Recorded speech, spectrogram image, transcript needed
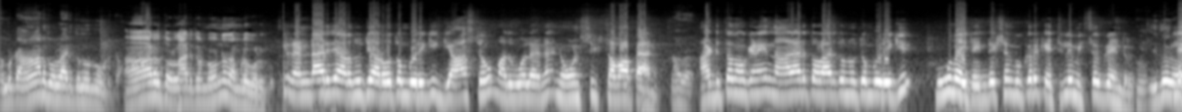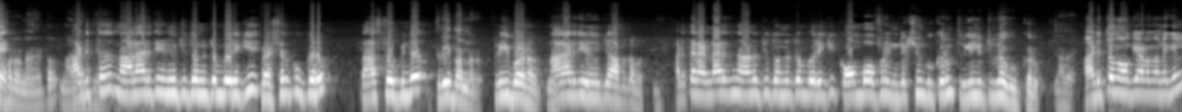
നമുക്ക് ആറ് തൊള്ളായിരത്തി തൊണ്ണൂറ് കൊടുക്കാം. ആറ് തൊള്ളായിരത്തി തൊണ്ണൂറിന് നമ്മൾ കൊടുക്കും. രണ്ടായിരത്തി അറുന്നൂറ്റി അറുപത്തൊമ്പത് രൂപയ്ക്ക് ഗ്യാസ് സ്റ്റവും അതുപോലെ തന്നെ നോൺ സ്റ്റിക് സവാ പാനും. അടുത്ത നോക്കുകയാണെങ്കിൽ നാലായിരത്തി തൊള്ളായിരത്തി തൊണ്ണൂറ്റി ഒമ്പത് രൂപയ്ക്ക് മൂന്ന് item induction cooker kettle mixer grinder. ഇത് അടുത്തത് നാലായിരത്തി എഴുന്നൂറ്റി തൊണ്ണൂറ്റി ഒമ്പത് രൂപയ്ക്ക് പ്രഷർ കുക്കറും ഗ്ലാസ് ടോപ്പിന്റെ ത്രീ ബർണർ ത്രീ ബർണർ നാലായിരത്തി എഴുന്നൂറ്റി നാൽപ്പത്തൊമ്പത് അടുത്ത രണ്ടായിരത്തി നാനൂറ്റി തൊണ്ണൂറ്റൊമ്പത് രൂപയ്ക്ക് കോംബോ ഓഫർ ഇൻഡക്ഷൻ കുക്കറും ത്രീ ലിറ്ററിന്റെ കുക്കറും അതെ. അടുത്ത നോക്കുകയാണെന്നുണ്ടെങ്കിൽ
